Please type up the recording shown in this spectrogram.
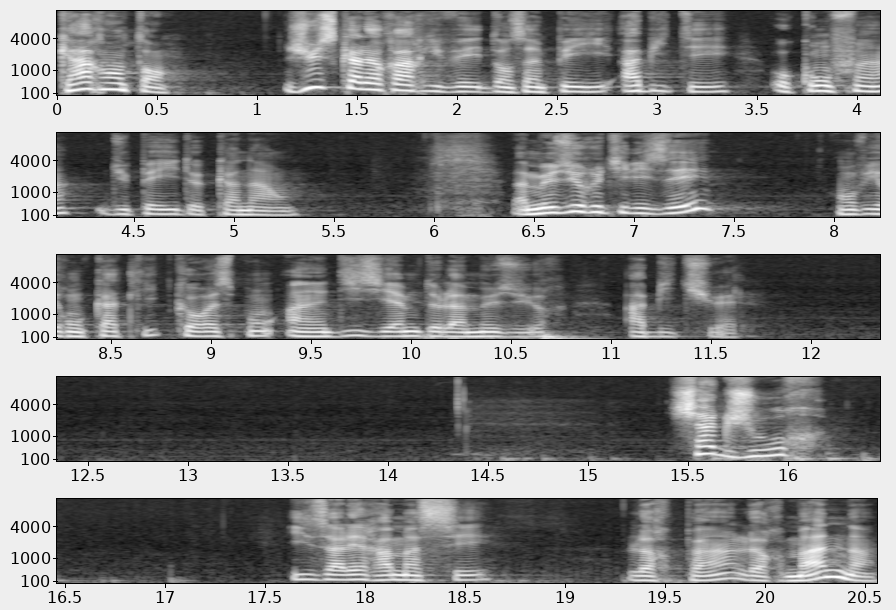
40 ans, jusqu'à leur arrivée dans un pays habité aux confins du pays de Canaan. La mesure utilisée, environ 4 litres, correspond à un dixième de la mesure habituelle. Chaque jour, ils allaient ramasser leur pain, leur manne,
